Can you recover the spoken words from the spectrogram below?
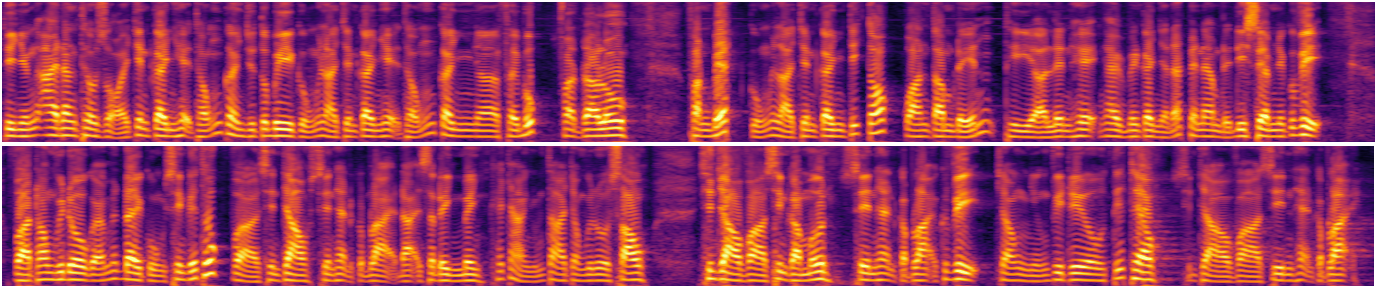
Thì những ai đang theo dõi trên kênh hệ thống kênh YouTube cũng như là trên kênh hệ thống kênh ờ, Facebook và Zalo, fanpage cũng như là trên kênh TikTok quan tâm đến thì ờ, liên hệ ngay bên kênh nhà đất bên em để đi xem nha quý vị. Và trong video của em đến đây cũng xin kết thúc và xin chào, xin hẹn gặp lại đại gia đình mình, khách hàng chúng ta trong video sau. Xin chào và xin cảm ơn, xin hẹn gặp lại quý vị trong những video tiếp theo. Xin chào và xin hẹn gặp lại.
